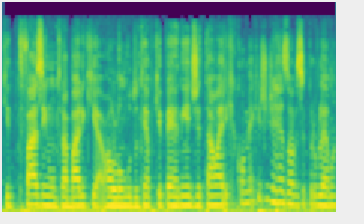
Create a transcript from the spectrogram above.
que fazem um trabalho que ao longo do tempo que perdem a digital. Eric, como é que a gente resolve esse problema?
